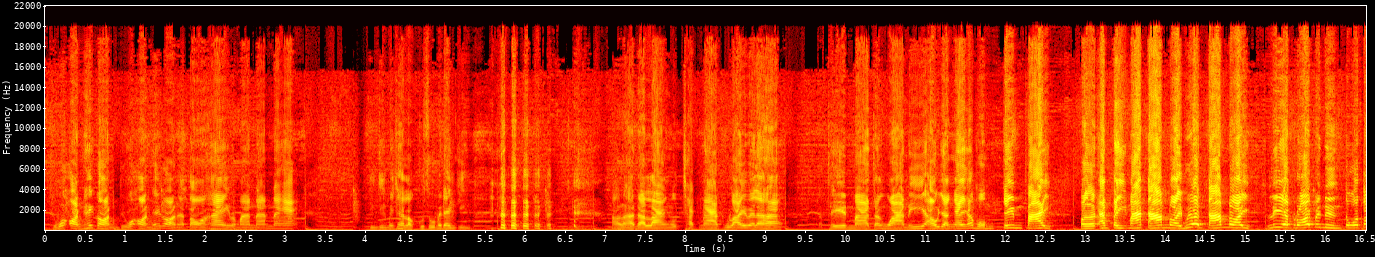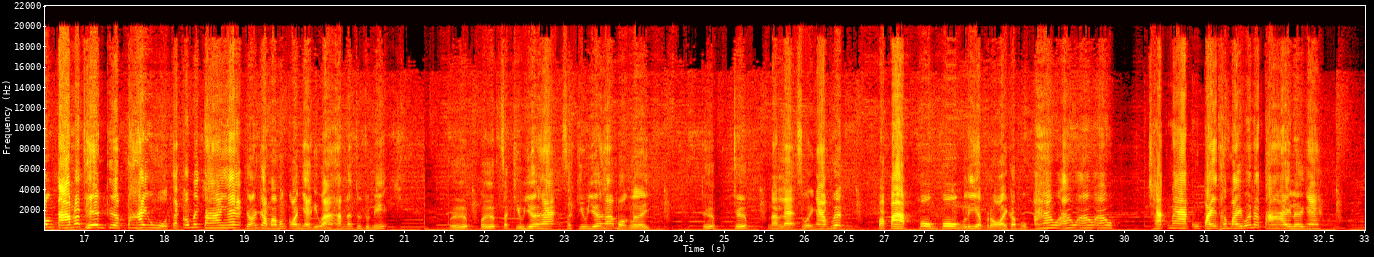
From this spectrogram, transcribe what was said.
ถือว่าอ่อนให้ก่อน ถือว่าอ่อนให้ก่อนนะต่อให้ประมาณนั้นนะฮะจริงๆ ไม่ใช่หรอกกูสู้ไม่ได้จริง เอาละด้านล่างชักหน้ากูไล่ไว้แล้วฮะเทนมาจังหวะนี้เอายังไงครับผมจิ้มไปเปิดอันติมาตามหน่อยเพื่อนตามหน่อย เรียบร้อยไปหนึ่งตัวต้องตามแล้วเทนเกือบตายโอ้โหแต่ก็ไม่ตายฮะย้อนกลับมามังกรใหญ่ดีกว่าครับณจุดๆนี้ปึ๊บปึ๊บสกิลเยอะฮะสกิลเยอะฮะบอกเลย จึ๊บจึ๊บนั่นแหละสวยงามเพื่อนปะปาโป้งโป้งเรียบร้อยครับผมเอาเอาเอาเอาชักหน้ากูไปทำไมวะน่ะตายเลยไง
